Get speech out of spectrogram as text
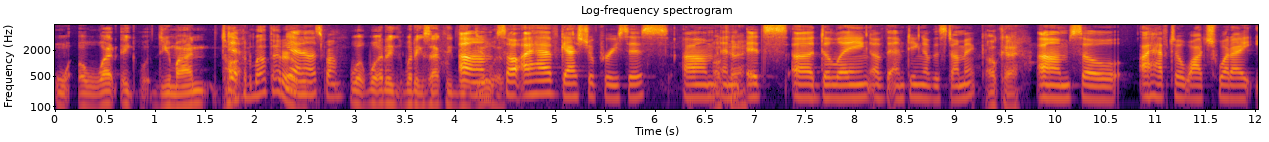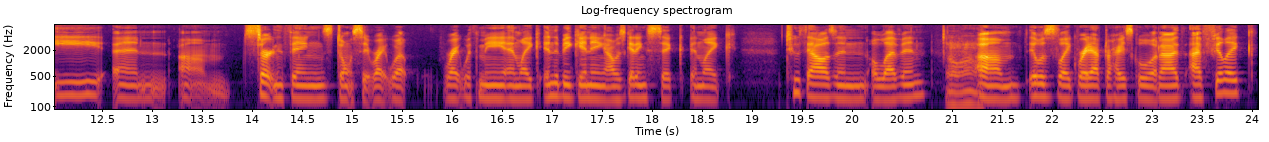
what do you mind talking Yeah. about that? Or Yeah, no, that's fine. What what what exactly do you um, with? so I have gastroparesis, um, and it's a delaying of the emptying of the stomach. okay, Um, so I have to watch what I eat, and um, certain things don't sit right with right with me. And like in the beginning, I was getting sick and like 2011. oh wow. Um, it was like right after high school, and I I feel like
